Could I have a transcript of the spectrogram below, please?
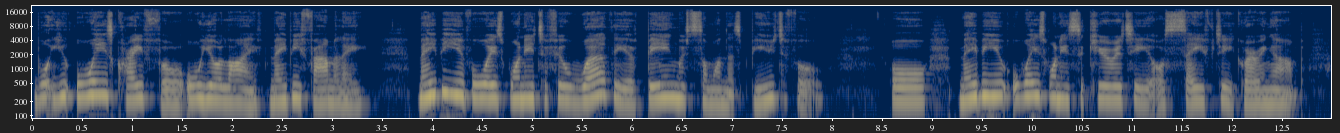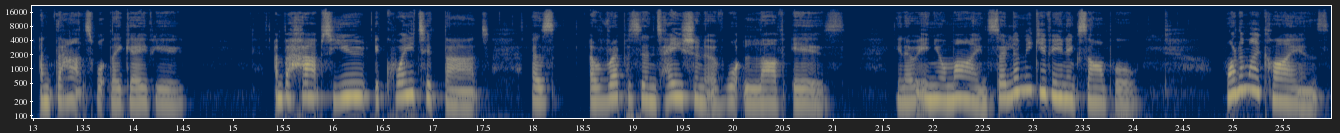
what you always crave for all your life, maybe family. Maybe you've always wanted to feel worthy of being with someone that's beautiful. Or maybe you always wanted security or safety growing up, and that's what they gave you. And perhaps you equated that as a representation of what love is, you know, in your mind. So let me give you an example. One of my clients,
